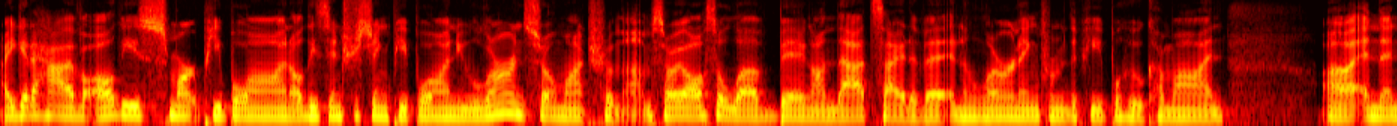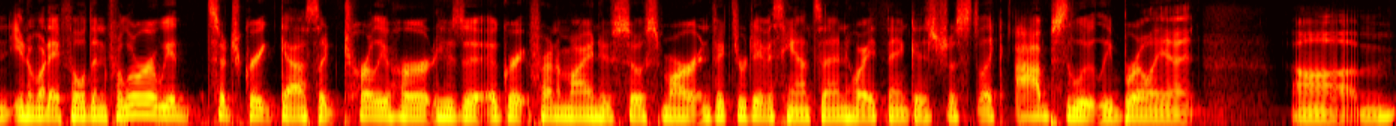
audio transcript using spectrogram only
I get to have all these smart people on, all these interesting people on. You learn so much from them. So I also love being on that side of it and learning from the people who come on. Uh, and then, you know, when I filled in for Laura, we had such great guests like Charlie Hurt, who's a, a great friend of mine who's so smart, and Victor Davis Hanson, who I think is just like absolutely brilliant. Um,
